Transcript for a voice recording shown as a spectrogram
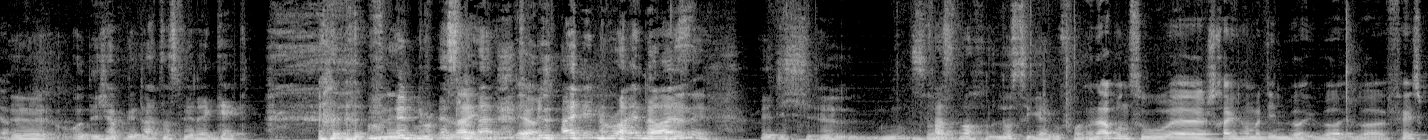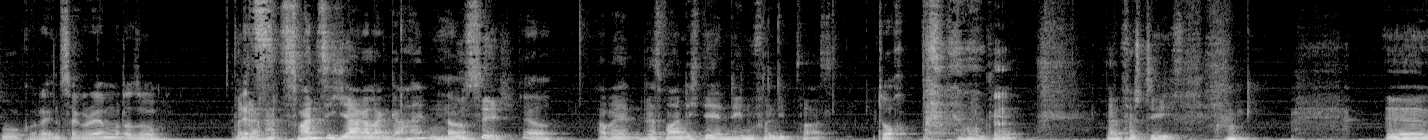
Ja. Äh, und ich habe gedacht, das wäre der Gag. Wenn Wrestler ja. Lion Ryan heißt, Nee, nee. hätte ich äh, So. fast noch lustiger gefunden. Und ab und zu äh, schreibe ich noch mit dem über, über, über Facebook oder Instagram oder so. Und das hat 20 Jahre lang gehalten. Ja. Lustig. Ja, Aber das war nicht der, in den du verliebt warst. doch. Okay, dann verstehe ich. äh,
